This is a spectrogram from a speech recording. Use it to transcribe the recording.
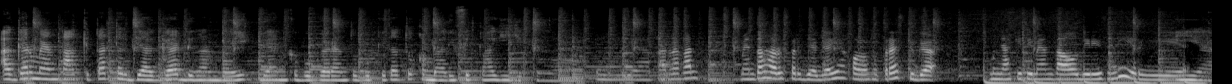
agar mental kita terjaga dengan baik dan kebugaran tubuh kita tuh kembali fit lagi gitu. iya karena kan mental harus terjaga ya kalau stres juga menyakiti mental diri sendiri Iya,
